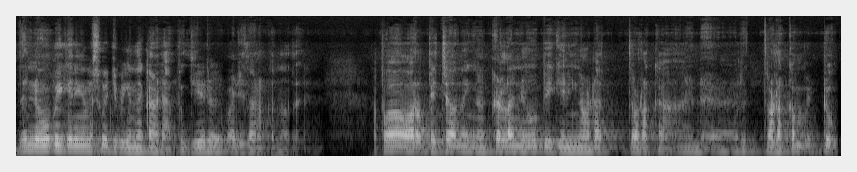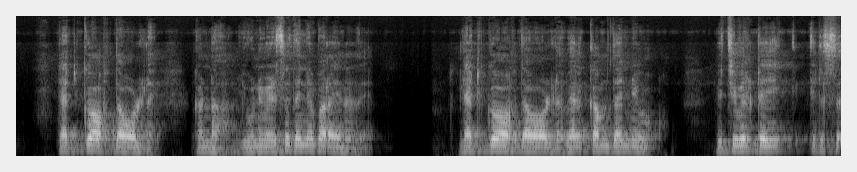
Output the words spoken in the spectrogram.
ഇത് ന്യൂ ബിഗിനിങ് സൂചിപ്പിക്കുന്ന കാർഡാണ് പുതിയൊരു വഴി തുറക്കുന്നത്. അപ്പോൾ ഉറപ്പിച്ചോ നിങ്ങൾക്കുള്ള ന്യൂ ബിഗിനിങ് അവിടെ തുടക്കം തുടക്കം ഇട്ടു. Let go of the old കണ്ട? യൂണിവേഴ്സ് തന്നെ പറയുന്നത്. Let go of the old welcome the new which will take its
